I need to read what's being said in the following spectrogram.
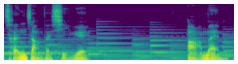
成长的喜悦，阿门。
